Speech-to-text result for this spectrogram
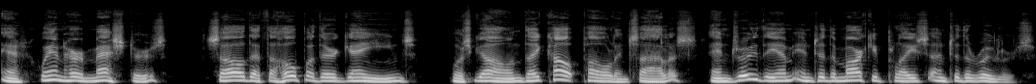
And when her masters saw that the hope of their gains was gone, they caught Paul and Silas and drew them into the marketplace unto the rulers.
